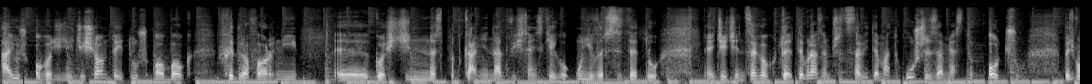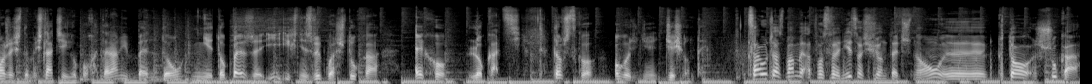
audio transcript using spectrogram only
a już o godzinie 10 tuż obok w Hydroforni e, gościnne spotkanie Nadwiślańskiego Uniwersytetu Dziecięcego, które tym razem przedstawi temat uszy zamiast oczu. Być może się domyślacie, jego bohaterami będą nietoperze i ich niezwykła sztuka echolokacji. To wszystko o godzinie 10. Cały czas mamy atmosferę nieco świąteczną. Yy, Kto szuka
